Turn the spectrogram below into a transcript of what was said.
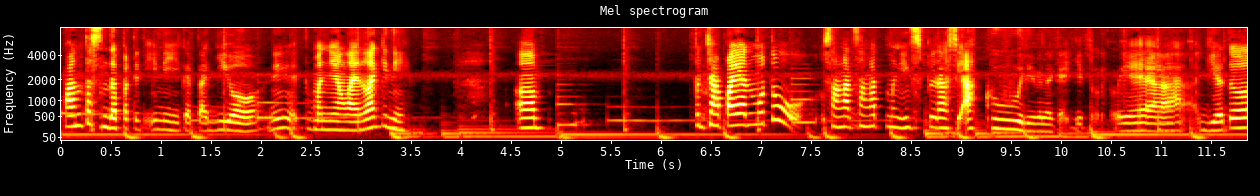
pantas mendapetin ini, kata Gio. Ini teman yang lain lagi nih. Uh, pencapaianmu tuh sangat-sangat menginspirasi aku, dia bilang kayak gitu. Ya, yeah, Gio tuh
